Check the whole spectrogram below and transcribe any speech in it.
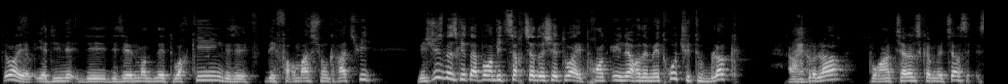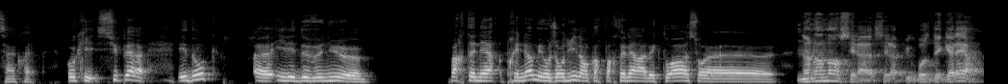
tu vois, il y a, des, des, éléments de networking, des, des formations gratuites. Mais juste parce que tu n'as pas envie de sortir de chez toi et prendre une heure de métro, tu te bloques. Alors que là, pour un challenge comme le tien, c'est incroyable. Ok, super. Et donc, euh, il est devenu euh, partenaire premium et aujourd'hui, il est encore partenaire avec toi sur la. Non, non, non, c'est la, c'est la plus grosse des galères.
